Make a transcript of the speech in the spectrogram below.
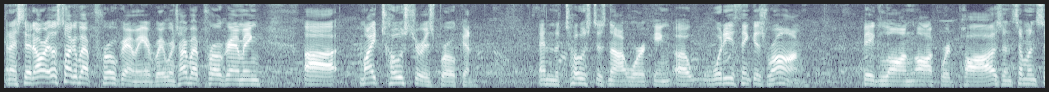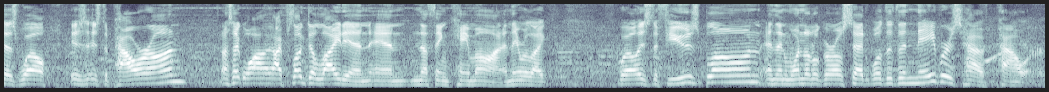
And I said, all right, let's talk about programming, everybody. We're talking about programming. Uh, my toaster is broken, and the toast is not working. Uh, what do you think is wrong? Big, long, awkward pause, and someone says, well, is, is the power on? And I was like, well, I plugged a light in and nothing came on. And they were like, well, is the fuse blown? And then one little girl said, well, do the neighbors have power?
